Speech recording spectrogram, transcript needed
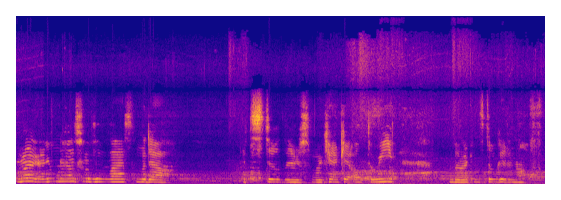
Alright, anyone else have the last medal? It's still there, so I can't get all three, but I can still get enough.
